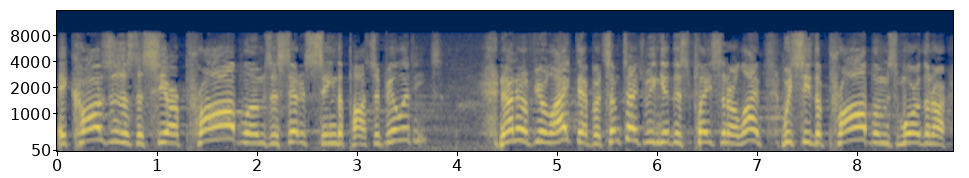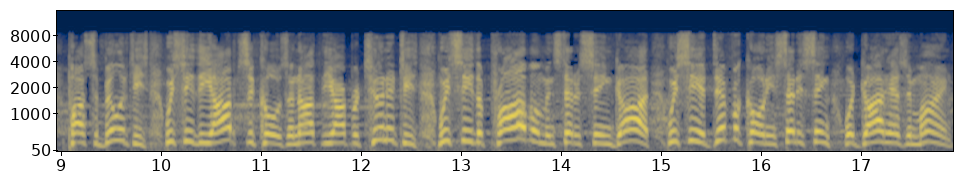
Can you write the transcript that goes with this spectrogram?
it causes us to see our problems instead of seeing the possibilities. Now, I don't know if you're like that, but sometimes we can get this place in our life. We see the problems more than our possibilities. We see the obstacles and not the opportunities. We see the problem instead of seeing God. We see a difficulty instead of seeing what God has in mind.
